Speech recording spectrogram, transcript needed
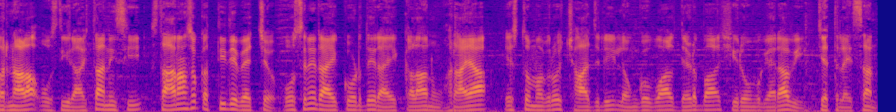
ਬਰਨਾਲਾ ਉਸ ਦੀ ਰਾਜਧਾਨੀ ਸੀ। 1731 ਦੇ ਵਿੱਚ ਉਸ ਨੇ ਰਾਏਕੋਟ ਦੇ ਰਾਏ ਕਲਾ ਨੂੰ ਹਰਾਇਆ। ਇਸ ਤੋਂ ਮਗਰੋਂ ਛਾਜਲੀ, ਲੌਂਗੋਵਾਲ, ਦਿੜਬਾ ਸ਼ਿਰੋਂ ਵਗੈਰਾ ਵੀ ਜਿੱਤ ਲਏ ਸਨ।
